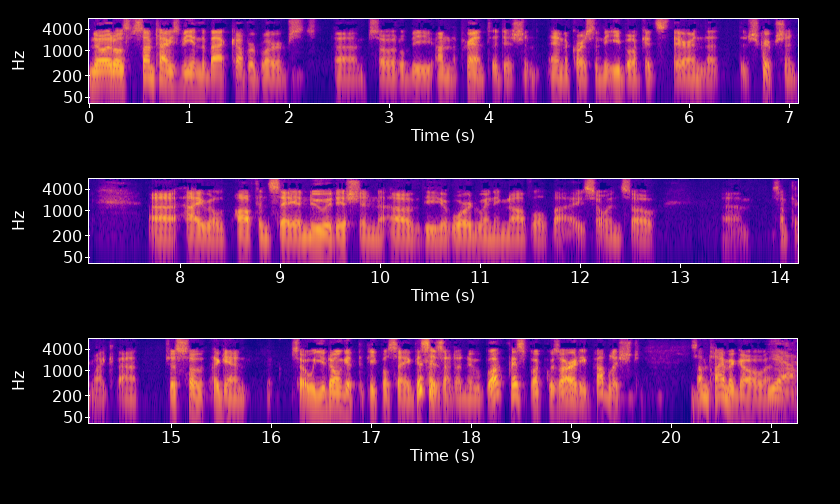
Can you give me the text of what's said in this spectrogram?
No, it'll sometimes be in the back cover blurbs. Um, so it'll be on the print edition. And of course, in the ebook, it's there in the, the description. Uh, I will often say a new edition of the award winning novel by so and so, something like that. Just so, again, so you don't get the people saying, this isn't a new book. This book was already published some time ago. And yeah,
